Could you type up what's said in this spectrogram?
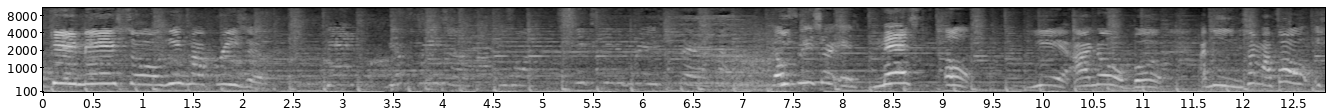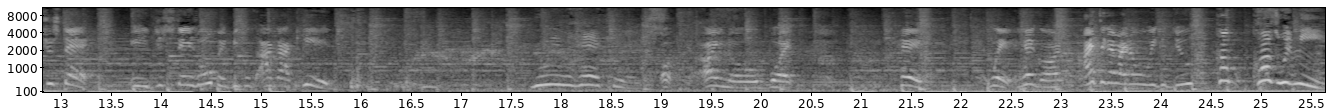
Okay. Okay, man. So here's my freezer. Man, your freezer is on 60 degrees Fahrenheit. Your freezer is messed up. Yeah, I know, but I mean, it's not my fault. It's just that it just stays open because I got kids. You don't even have kids. Oh, I know, but hey, wait, hey, God, I think I might know what we could do. Come, close with me.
